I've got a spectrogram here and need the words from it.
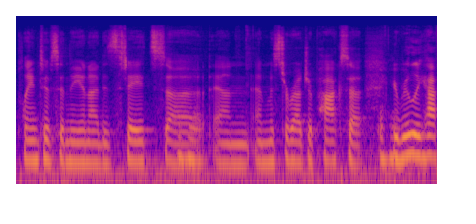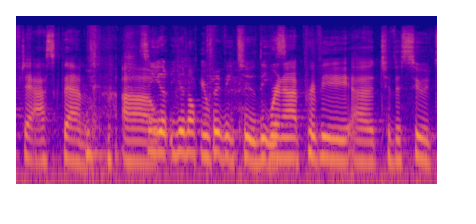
plaintiffs in the United States uh, mm-hmm. and, and Mr. Rajapaksa. Mm-hmm. You really have to ask them. so you're, you're not privy to these? We're not privy to the suit,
